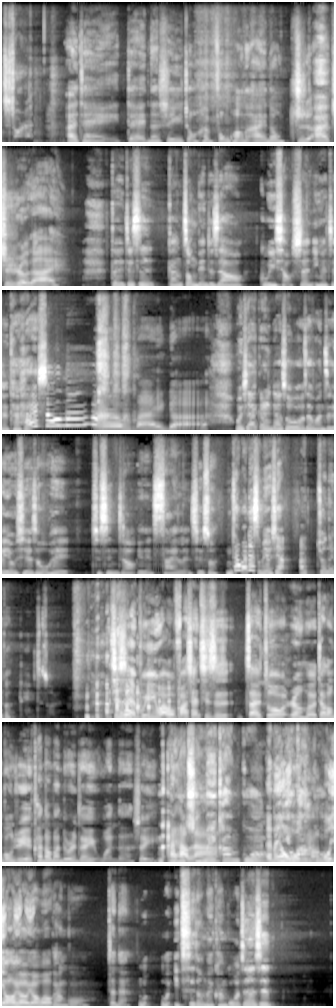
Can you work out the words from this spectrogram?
与制作人》。哎，对对，那是一种很疯狂的爱，那种挚爱、炙热的爱。对，就是刚重点就是要故意小声，因为真的太害羞了。Oh my god！我现在跟人家说我有在玩这个游戏的时候，我会就是你知道有点 silent，所以说你在玩那什么游戏啊？啊，就那个。其实也不意外，我发现其实，在做任何交通工具也看到蛮多人在玩的，所以还好啦。我没看过，哎，没有，我看，我有有有，我有看过，真的。我我一次都没看过，我真的是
